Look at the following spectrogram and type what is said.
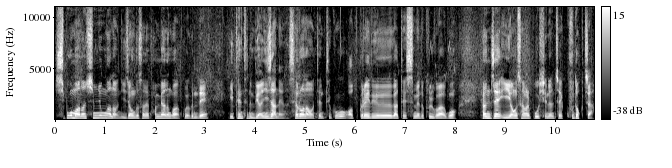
15만원, 16만원 이 정도 선에 판매하는 것 같고요. 근데 이 텐트는 면이잖아요. 새로 나온 텐트고 업그레이드가 됐음에도 불구하고 현재 이 영상을 보시는 제 구독자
